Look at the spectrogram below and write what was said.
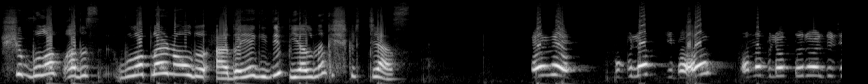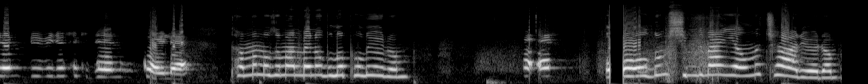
şu blok adası, blokların olduğu adaya gidip yalını kışkırtacağız. Evet, bu blok gibi ol. Ona blokları öldüreceğimiz bir video çekeceğimizi söyle. Tamam o zaman ben o blok alıyorum. Oldum şimdi ben yalını çağırıyorum.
